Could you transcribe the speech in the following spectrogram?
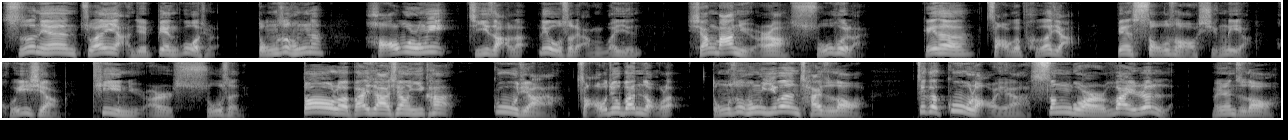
十年转眼间便过去了。董世宏呢，好不容易积攒了六十两纹银。想把女儿啊赎回来，给她找个婆家，便收拾好行李啊，回乡替女儿赎身。到了白家巷一看，顾家呀早就搬走了。董世红一问才知道啊，这个顾老爷啊升官外任了，没人知道啊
